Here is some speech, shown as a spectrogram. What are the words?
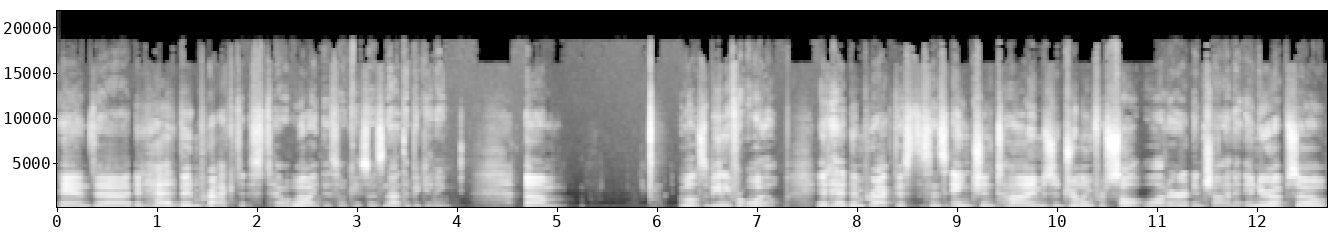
And uh, it had been practiced. How, well, it's okay, so it's not the beginning. Um, well, it's the beginning for oil. It had been practiced since ancient times, drilling for salt water in China and Europe. So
